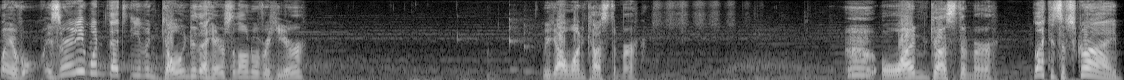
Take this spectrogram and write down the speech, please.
Wait, is there anyone that's even going to the hair salon over here? We got one customer. one customer. Like and subscribe!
